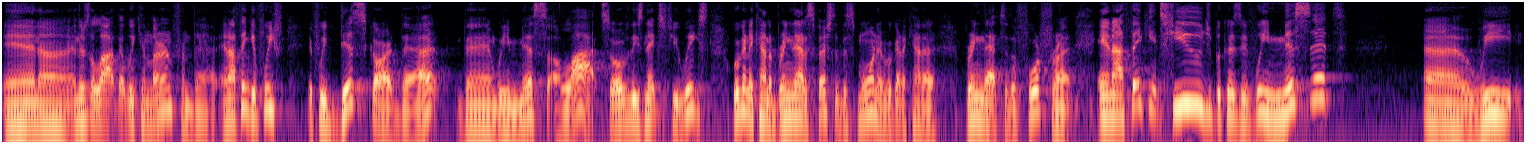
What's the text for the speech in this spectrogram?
And, uh, and there's a lot that we can learn from that. And I think if we, if we discard that, then we miss a lot. So over these next few weeks, we're going to kind of bring that, especially this morning, we're going to kind of bring that to the forefront. And I think it's huge because if we miss it, uh, we,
